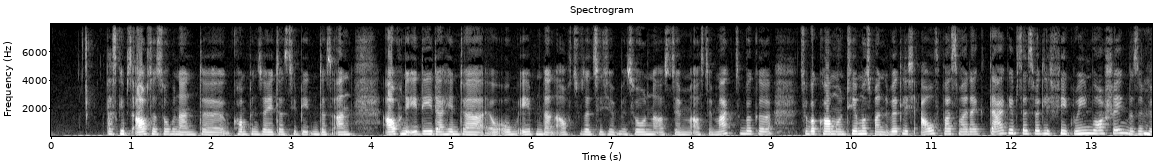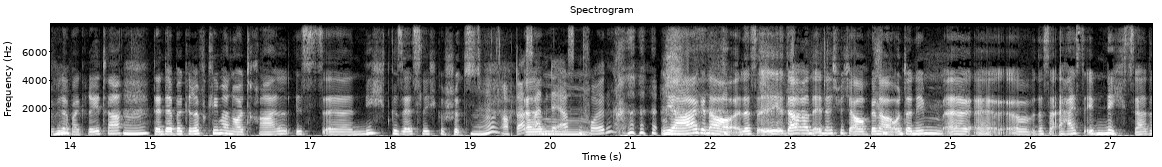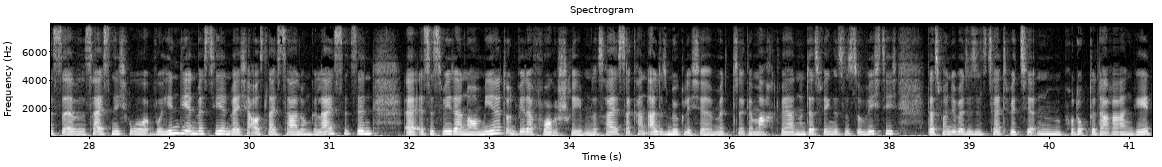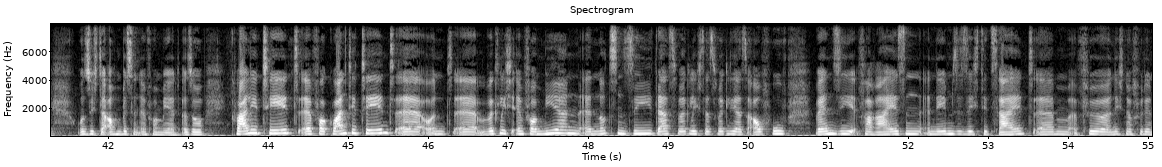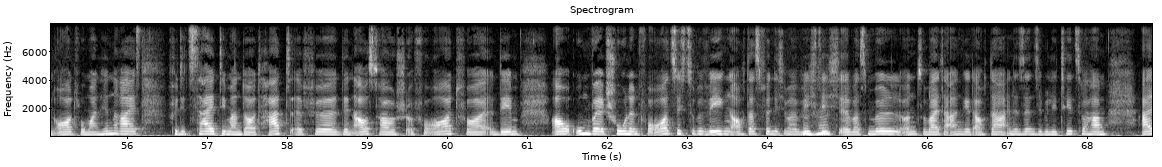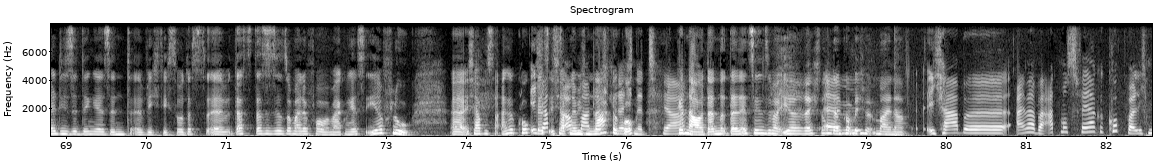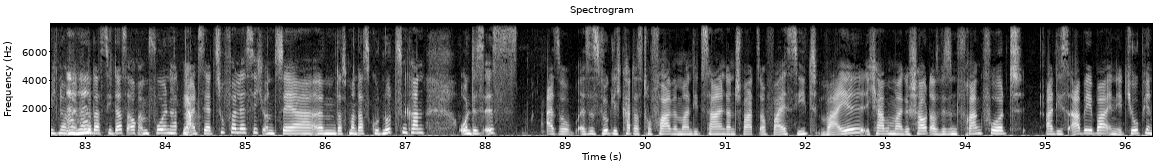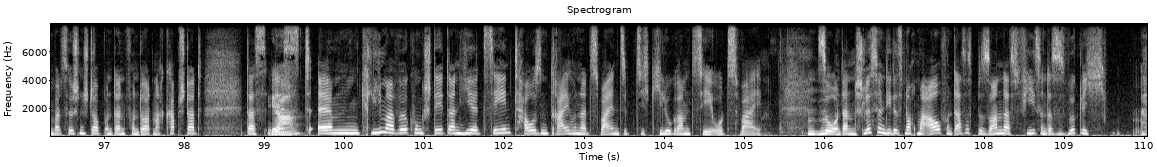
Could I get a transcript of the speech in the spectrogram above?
das gibt es auch, das sogenannte Compensators, die bieten das an. Auch eine Idee dahinter, äh, um eben dann auch zusätzliche Emissionen aus dem, aus dem Markt zu, be zu bekommen. Und hier muss man wirklich aufpassen, weil da, da gibt es jetzt wirklich viel Greenwashing. Da sind mhm. wir wieder bei Greta. Mhm. Denn der Begriff klimaneutral ist äh, nicht gesetzlich geschützt. Mhm. Auch das, ähm, eine der ähm, ersten Folgen. ja, genau. Das, äh, daran erinnere ich mich auch. Genau. Unternehmen, äh, äh, das heißt eben nichts. Ja? Das, das heißt nicht, wo, wohin die investieren, welche Ausgleichszahlungen Zahlungen geleistet sind. Äh, es ist weder normiert und weder vorgeschrieben. Das heißt, da kann alles Mögliche mit äh, gemacht werden. Und deswegen ist es so wichtig, dass man über diese zertifizierten Produkte daran geht und sich da auch ein bisschen informiert. Also Qualität äh, vor Quantität äh, und äh, wirklich informieren, äh, nutzen Sie das wirklich, das wirklich als Aufruf, wenn Sie verreisen, nehmen Sie sich die Zeit ähm, für nicht nur für den Ort, wo man hinreist, für die Zeit, die man dort hat, für den Austausch vor Ort, vor dem auch umweltschonend vor Ort sich zu bewegen. Auch das finde ich immer mhm. wichtig, mhm. was Müll und so weiter angeht, auch da eine Sensibilität zu haben. All diese Dinge sind äh, wichtig. So, das, äh, das, das ist ja so meine Vorbemerkung. Jetzt Ihr Flug. Äh, ich habe es angeguckt, ich, habe nämlich nachgeguckt. Ja. Genau, dann, dann erzählen Sie mal Ihre Rechnung, ähm, dann komme ich mit meiner. Ich habe einmal bei Atmosphäre geguckt, weil ich mich noch mhm. erinnere, dass Sie das auch empfohlen hatten ja. als sehr zuverlässig und sehr, ähm, dass man das gut nutzen kann. Und es ist also es ist wirklich katastrophal, wenn man die Zahlen dann schwarz auf weiß sieht, weil ich habe mal geschaut, also wir sind Frankfurt, Addis Abeba in Äthiopien war Zwischenstopp und dann von dort nach Kapstadt. Das ja. ist ähm, Klimawirkung steht dann hier 10.372 Kilogramm CO2. Mhm. So und dann schlüsseln die das nochmal auf und das ist besonders fies und das ist wirklich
